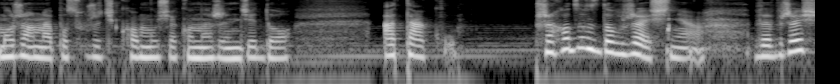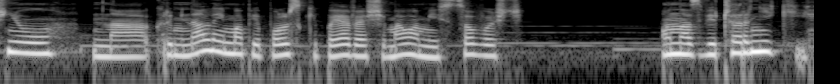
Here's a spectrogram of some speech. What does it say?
może ona posłużyć komuś jako narzędzie do ataku. Przechodząc do września. We wrześniu na kryminalnej mapie Polski pojawia się mała miejscowość o nazwie Czerniki.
